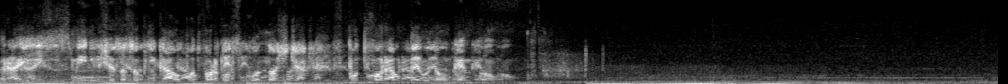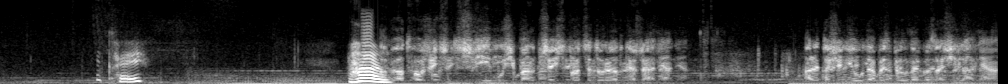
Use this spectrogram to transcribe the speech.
Rais zmienił się z osobnika o potwornych skłonnościach w potwora pełną gębą. Okej. Aha, Aby otworzyć drzwi, musi pan przejść procedurę odkażania. Ale to się nie uda bez pełnego zasilania,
